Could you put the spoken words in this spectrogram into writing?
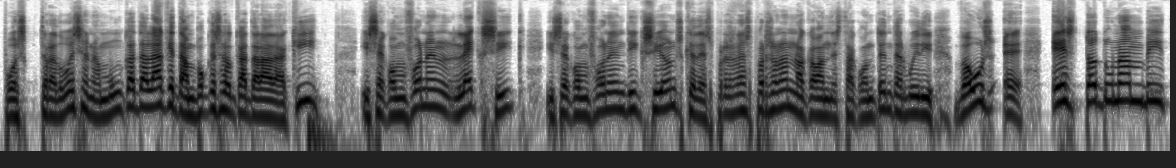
pues tradueixen en un català que tampoc és el català d'aquí i se confonen lèxic i se confonen diccions que després les persones no acaben d'estar contentes. Vull dir, veus, eh, és tot un àmbit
